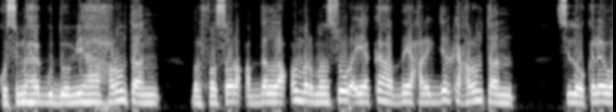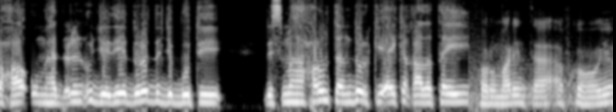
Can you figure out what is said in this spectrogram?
kusimaha guddoomiyaha xaruntan brofesor cabdalla cumar mansuur ayaa ka hadlay xarigjarka xaruntan. Sidoo kale waxaa uu mahadcelin u jeediyey dowladda jabuuti dhismaha xaruntan doorkii ay ka qaadatay. Horumarinta afka hooyo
